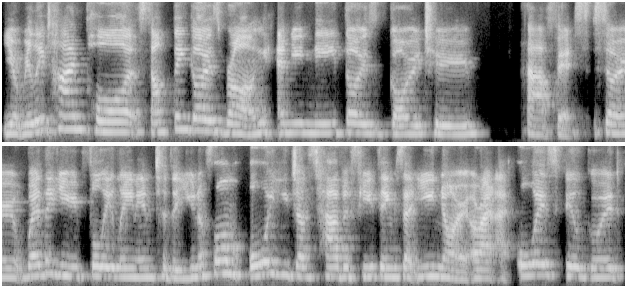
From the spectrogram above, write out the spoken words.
You're really time poor, something goes wrong, and you need those go to outfits. So whether you fully lean into the uniform or you just have a few things that you know, all right, I always feel good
